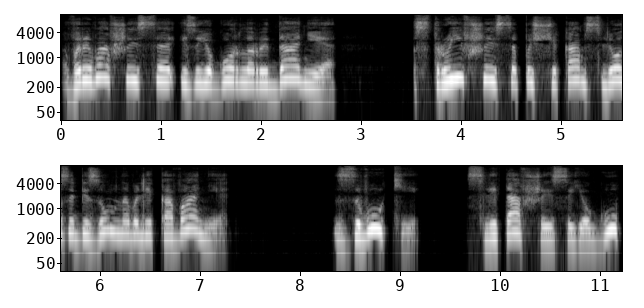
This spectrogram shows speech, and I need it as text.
вырывавшиеся из ее горла рыдания, струившиеся по щекам слезы безумного ликования, звуки, слетавшие с ее губ,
